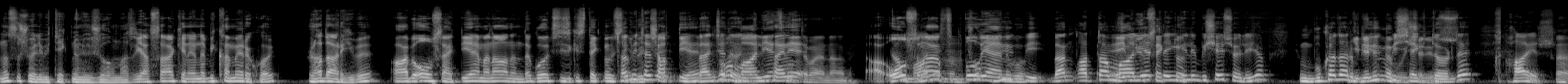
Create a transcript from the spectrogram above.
nasıl şöyle bir teknoloji olmaz? Ya sağ kenarına bir kamera koy. Radar gibi. Abi offside diye hemen anında gol çizgisi teknolojisi Tabii gibi tabii. çat diye. Bence de Ama öyle. maliyet Hani- muhtemelen abi. Olsun abi futbol çok yani büyük bu. Bir, ben hatta En maliyetle ilgili bir şey söyleyeceğim. Şimdi bu kadar Girelim büyük mi bir bu sektörde hayır. Ha.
